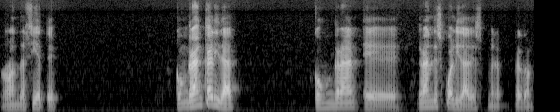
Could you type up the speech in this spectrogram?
ronda 7, con gran calidad, con gran, eh, grandes cualidades, perdón,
